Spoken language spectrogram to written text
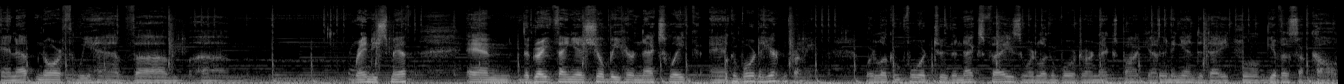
And up north we have um, um, Randy Smith. And the great thing is she'll be here next week. And looking forward to hearing from you. We're looking forward to the next phase, and we're looking forward to our next podcast. Tuning in today, will give us a call.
